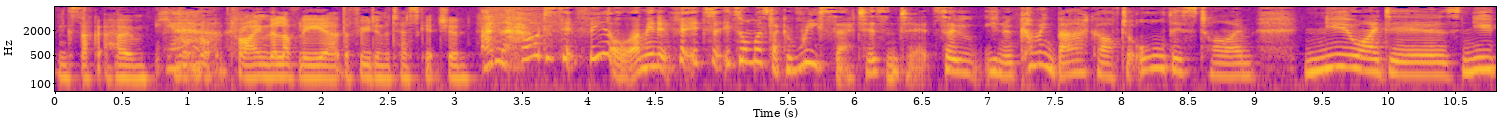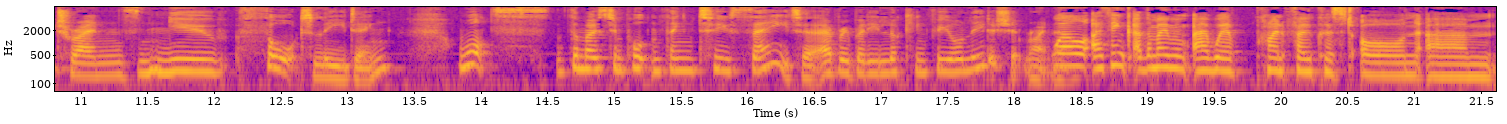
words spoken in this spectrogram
being stuck at home, yeah. not, not trying the lovely uh, the food in the test kitchen. And how does it feel? I mean, it, it's it's almost like a reset, isn't it? So you know, coming back after all this time, new ideas, new trends, new thought leading. What's the most important thing to say to everybody looking for your leadership right now? Well, I think at the moment uh, we're kind of focused on, um,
